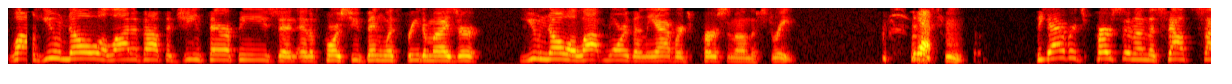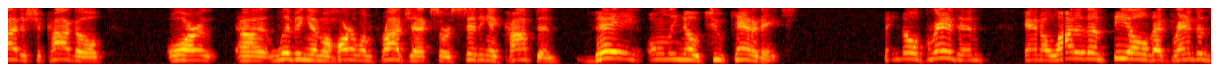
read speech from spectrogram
while you know a lot about the gene therapies and, and of course you've been with Freedomizer, you know a lot more than the average person on the street. Yes. the average person on the south side of Chicago or uh, living in the Harlem projects or sitting in Compton, they only know two candidates. They know Brandon, and a lot of them feel that Brandon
